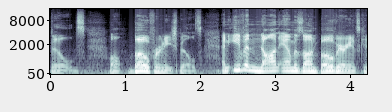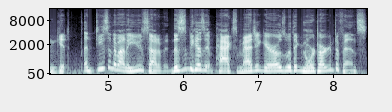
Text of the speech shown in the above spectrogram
builds. Well, bow for niche builds. And even non-Amazon bow variants can get a decent amount of use out of it. This is because it packs magic arrows with ignore target defense,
